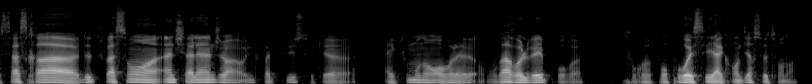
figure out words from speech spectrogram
ça sera de toute façon un challenge, une fois de plus, que, avec tout le monde, on va relever pour, euh, pour, pour progresser et agrandir ce tournoi.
